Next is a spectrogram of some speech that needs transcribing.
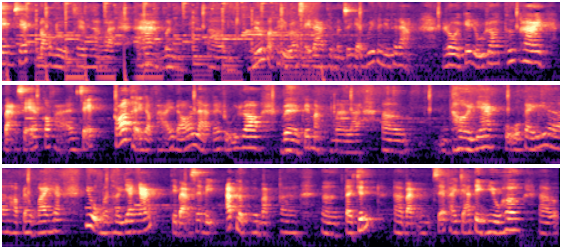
xem xét đo lường xem rằng là à mình à, nếu mà cái điều đó xảy ra thì mình sẽ giải quyết nó như thế nào. Rồi cái rủi ro thứ hai bạn sẽ có phải sẽ có thể gặp phải đó là cái rủi ro về cái mặt mà là uh, thời gian của cái uh, hợp đồng vay ha. Ví dụ mà thời gian ngắn thì bạn sẽ bị áp lực về mặt uh, uh, tài chính uh, bạn sẽ phải trả tiền nhiều hơn uh,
